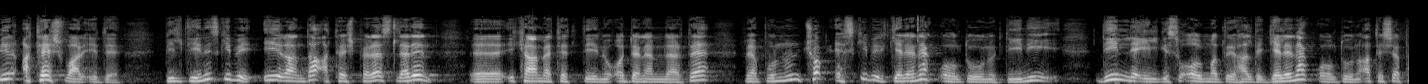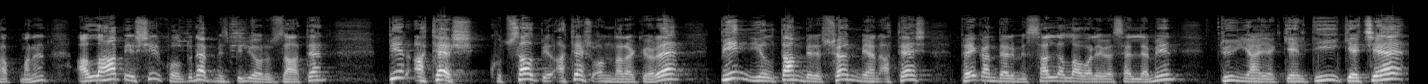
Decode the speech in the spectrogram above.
bir ateş var idi. Bildiğiniz gibi İran'da ateşperestlerin e, ikamet ettiğini o dönemlerde ve bunun çok eski bir gelenek olduğunu, dini dinle ilgisi olmadığı halde gelenek olduğunu ateşe tapmanın Allah'a bir şirk olduğunu hepimiz biliyoruz zaten. Bir ateş, kutsal bir ateş onlara göre bin yıldan beri sönmeyen ateş Peygamberimiz sallallahu aleyhi ve sellemin dünyaya geldiği gece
